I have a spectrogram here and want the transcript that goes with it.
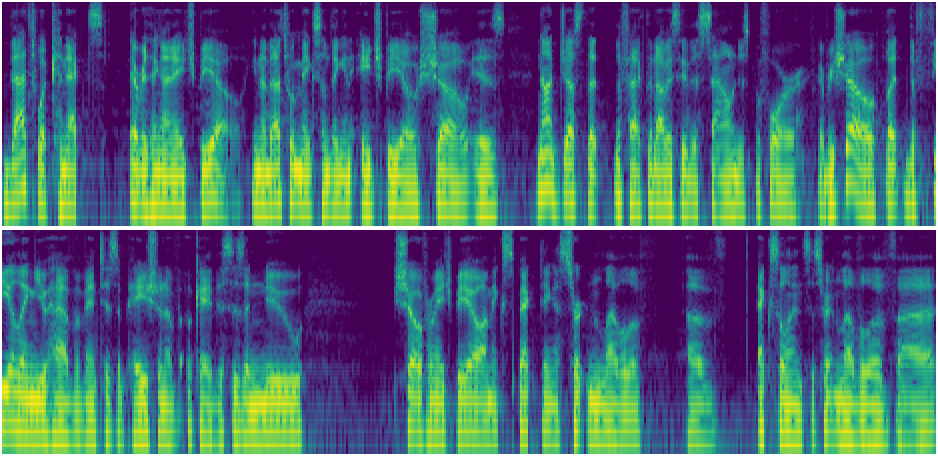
that's what connects everything on hbo you know that's what makes something an hbo show is not just that the fact that obviously the sound is before every show but the feeling you have of anticipation of okay this is a new show from hbo i'm expecting a certain level of of excellence a certain level of uh,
